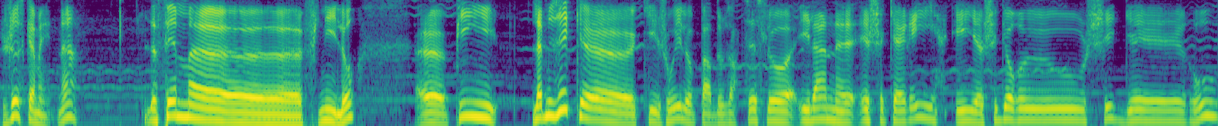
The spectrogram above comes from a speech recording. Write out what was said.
jusqu'à maintenant. Le film finit là. Euh, Puis la musique euh, qui est jouée là, par deux artistes, là, Ilan Eshikari et Shigeru Shigeru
